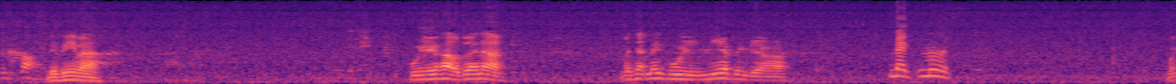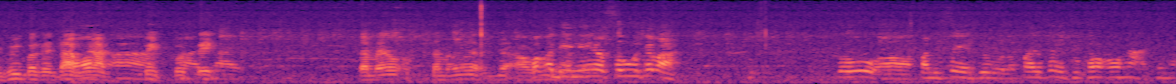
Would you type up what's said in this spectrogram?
สิบสองเดี๋ยวพี่มา คุยกับเขาด้วยนะไม่ใช่ไม่คุยเงียบเป็นเดียวอะแบตหมด มันขึ้นเปอร์เซ็นต์ต่ำนะปิดกดปิดใช่แต่ไม่ต้องแต่ไม่ต้องจะเอาเพราะคดีนี้เราสู้ใช่ป่ะ สู้เอ่อปฏิเสธอยู่แล้วปฏิเสธทุกข้อกล่าวหาใช่ไหม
